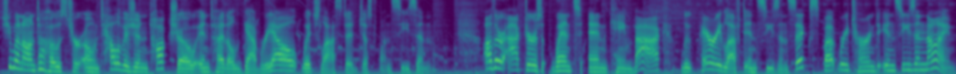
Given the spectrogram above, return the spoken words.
She went on to host her own television talk show entitled Gabrielle, which lasted just one season. Other actors went and came back. Luke Perry left in season six, but returned in season nine.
